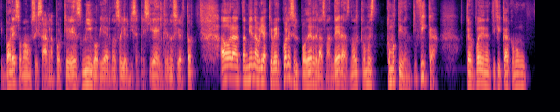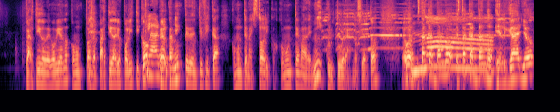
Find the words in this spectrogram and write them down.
y por eso vamos a izarla, porque es mi gobierno, soy el vicepresidente, ¿no es cierto? Ahora, también habría que ver cuál es el poder de las banderas, ¿no? ¿Cómo, es, cómo te identifica? Te puede identificar como un partido de gobierno, como un partidario político, pero también te identifica como un tema histórico, como un tema de mi cultura, ¿no es cierto? Bueno, está cantando, está cantando el gallo,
